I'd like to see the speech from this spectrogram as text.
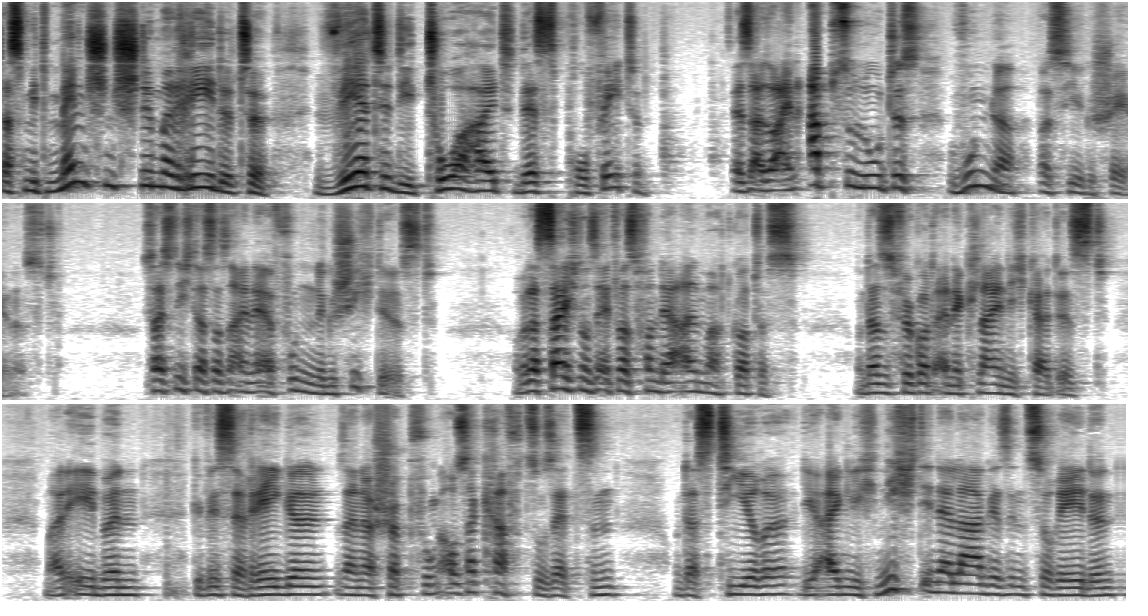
das mit Menschenstimme redete, wehrte die Torheit des Propheten. Es ist also ein absolutes Wunder, was hier geschehen ist. Das heißt nicht, dass das eine erfundene Geschichte ist. Aber das zeigt uns etwas von der Allmacht Gottes und dass es für Gott eine Kleinigkeit ist, mal eben gewisse Regeln seiner Schöpfung außer Kraft zu setzen und dass Tiere, die eigentlich nicht in der Lage sind zu reden,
